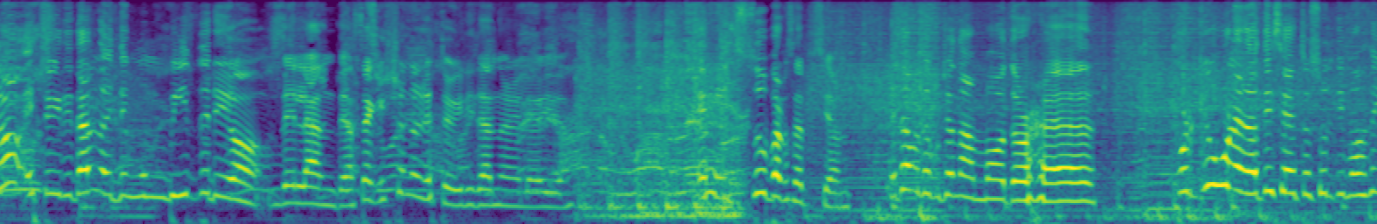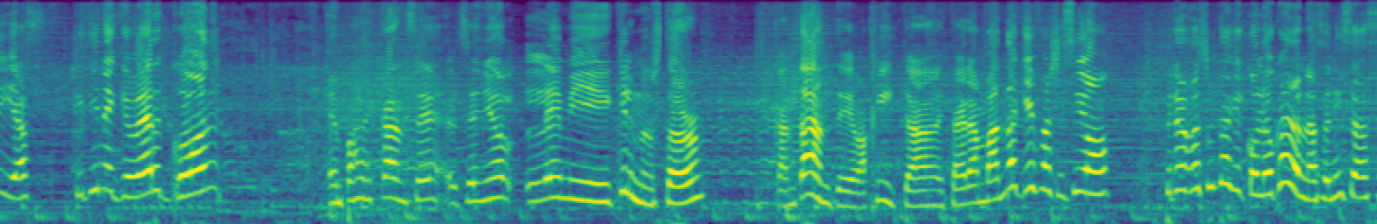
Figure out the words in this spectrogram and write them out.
Yo estoy gritando y tengo un vidrio delante, o sea que yo no le estoy gritando en el oído. Es su percepción. Estamos escuchando a Motorhead porque hubo una noticia en estos últimos días que tiene que ver con, en paz descanse, el señor Lemmy Kilmister, cantante, bajista de esta gran banda, que falleció. Pero resulta que colocaron las cenizas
